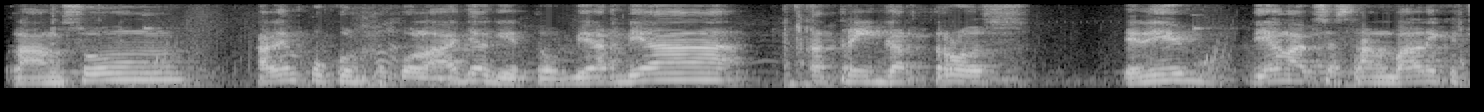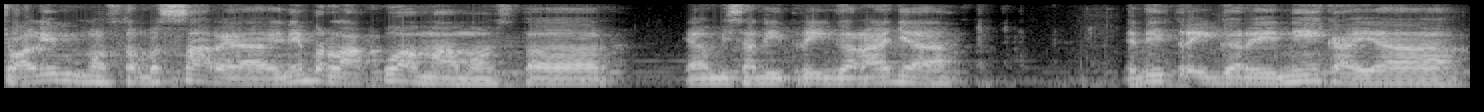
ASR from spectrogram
langsung kalian pukul-pukul aja gitu biar dia ke trigger terus. Jadi dia nggak bisa serang balik kecuali monster besar ya. Ini berlaku sama monster yang bisa di trigger aja. Jadi trigger ini kayak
